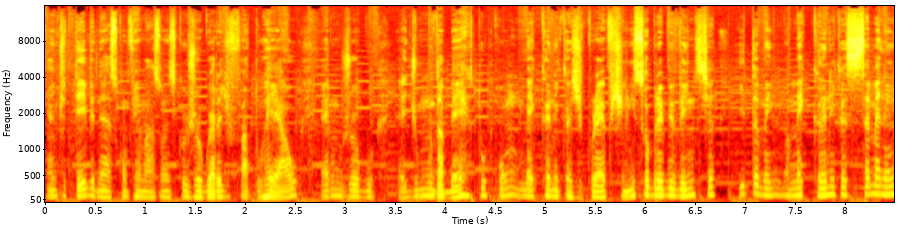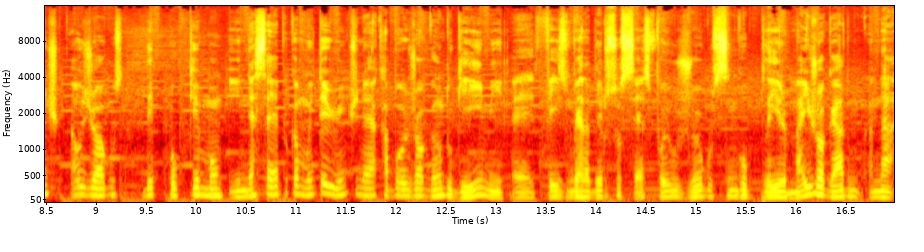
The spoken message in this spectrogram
a gente teve né, as confirmações que o jogo era de fato real, era um jogo é, de mundo aberto com mecânicas de crafting e sobrevivência e também uma mecânica semelhante aos jogos de Pokémon. E nessa época muita gente né, acabou jogando o game, é, fez um verdadeiro sucesso, foi o jogo single player mais jogado na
